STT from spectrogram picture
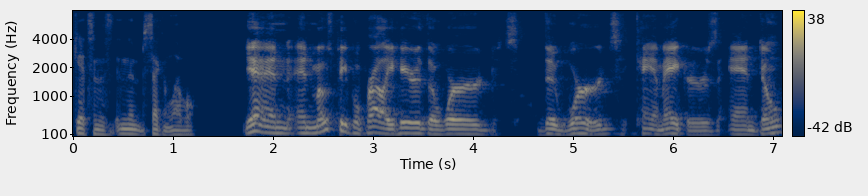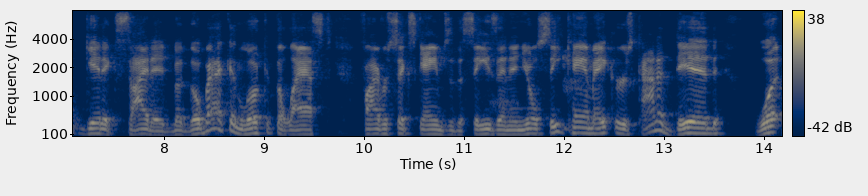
gets in the, in the second level. Yeah, and and most people probably hear the words the words Cam Akers and don't get excited, but go back and look at the last five or six games of the season, and you'll see Cam Akers kind of did what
